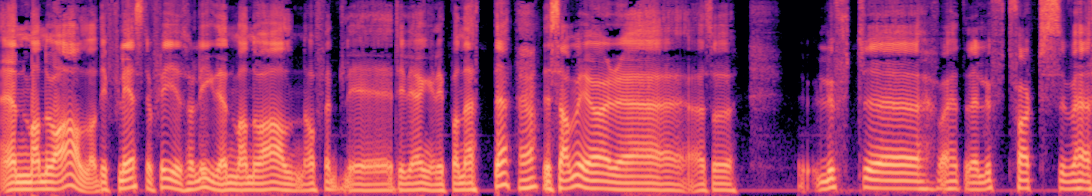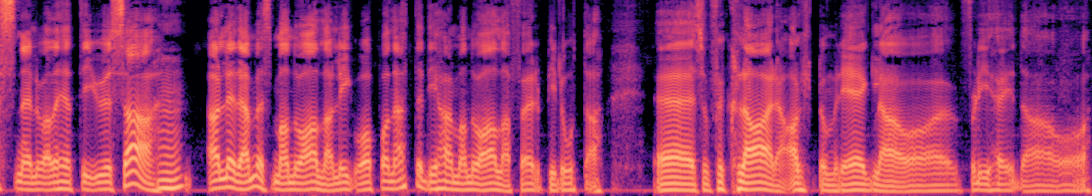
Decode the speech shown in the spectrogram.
en manual, og de fleste fly så ligger den manualen offentlig tilgjengelig på nettet. Ja. Det samme gjør uh, altså luft... eh, hva heter det? Luftfartsvesenet, eller hva det heter i USA. Alle deres manualer ligger også på nettet. De har manualer for piloter eh, som forklarer alt om regler og flyhøyder og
